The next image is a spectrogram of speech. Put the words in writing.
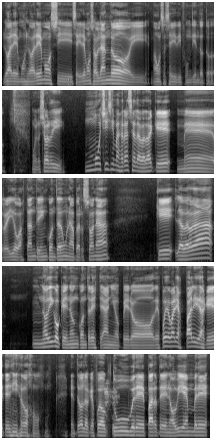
lo haremos, lo haremos y seguiremos hablando y vamos a seguir difundiendo todo. Bueno, Jordi, muchísimas gracias. La verdad que me he reído bastante. He encontrado una persona que la verdad no digo que no encontré este año, pero después de varias pálidas que he tenido en todo lo que fue octubre, parte de noviembre,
